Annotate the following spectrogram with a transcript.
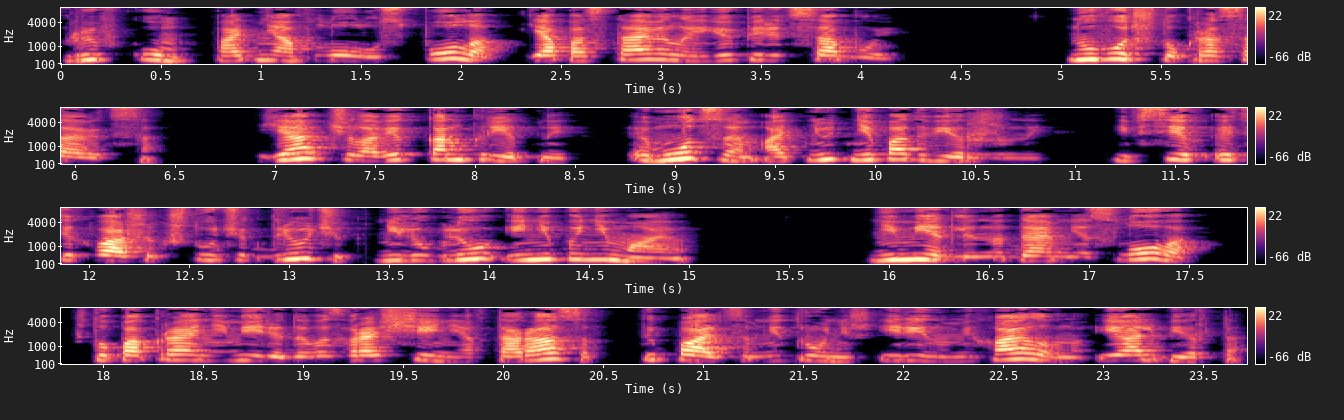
Рывком подняв Лолу с пола, я поставила ее перед собой. «Ну вот что, красавица, Я человек конкретный, эмоциям отнюдь не подверженный, и всех этих ваших штучек-дрючек не люблю и не понимаю. Немедленно дай мне слово, что, по крайней мере, до возвращения в Тарасов ты пальцем не тронешь Ирину Михайловну и Альберта.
